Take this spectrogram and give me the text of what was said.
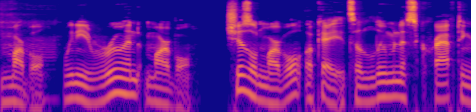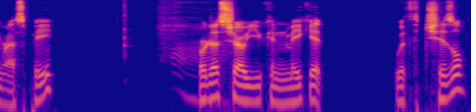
Marble. We need ruined marble. Chiseled marble. Okay, it's a luminous crafting recipe. Or does show you can make it with chisel.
